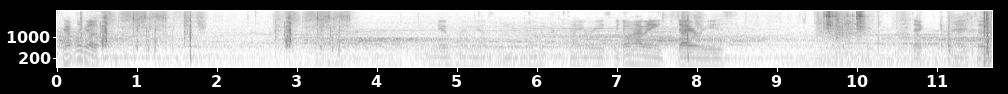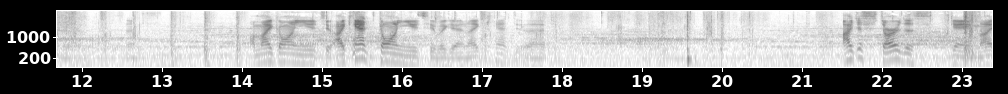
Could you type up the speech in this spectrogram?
I have like a no, we have no diaries. We don't have any diaries. That kind of does make sense. I might go on YouTube. I can't go on YouTube again. I can't do that. I just started this game. I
